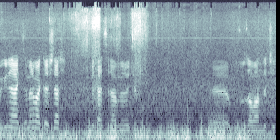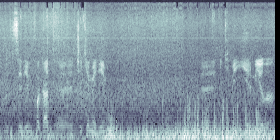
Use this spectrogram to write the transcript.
bir günden herkese merhaba arkadaşlar. Cümleten selamünaleyküm. Ee, uzun zamandır çekmek istediğim fakat e, çekemediğim e, 2020 yılının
